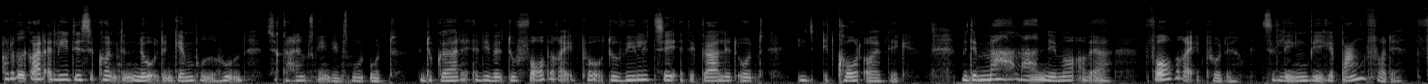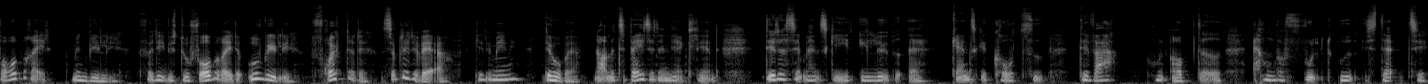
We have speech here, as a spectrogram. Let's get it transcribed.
og du ved godt, at lige det sekund, den nål den gennembryder huden, så gør det måske en lille smule ondt. Men du gør det alligevel. Du er forberedt på, du er villig til, at det gør lidt ondt i et, et kort øjeblik. Men det er meget, meget nemmere at være forberedt på det, så længe vi ikke er bange for det. Forberedt, men villig. Fordi hvis du er forberedt og uvillig, frygter det, så bliver det værre. Giver det mening? Det håber jeg. Nå, men tilbage til den her klient. Det, der simpelthen skete i løbet af ganske kort tid, det var, hun opdagede, at hun var fuldt ud i stand til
